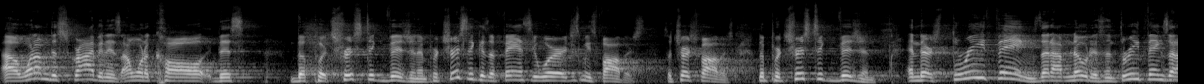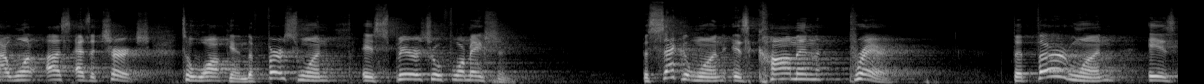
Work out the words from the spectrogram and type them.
Uh, what I'm describing is I want to call this the patristic vision. And patristic is a fancy word, it just means fathers. So, church fathers. The patristic vision. And there's three things that I've noticed, and three things that I want us as a church to walk in. The first one is spiritual formation, the second one is common prayer. The third one is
